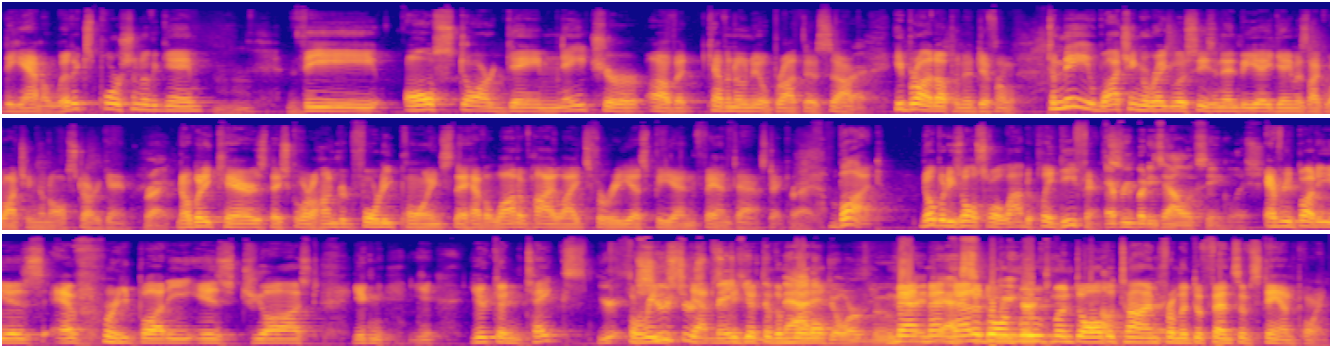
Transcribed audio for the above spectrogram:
the analytics portion of the game, mm-hmm. the all star game nature of it. Kevin O'Neill brought this up. Right. He brought it up in a different way. To me, watching a regular season NBA game is like watching an all star game. Right. Nobody cares. They score 140 points. They have a lot of highlights for ESPN. Fantastic. Right. But nobody's also allowed to play defense. Everybody's Alex English. Everybody is everybody is just you can you, you can take You're- three Schuster's steps to get to the the, Matador middle. movement. Ma- ma- Matador weird. movement all the Oh, time from a defensive standpoint.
